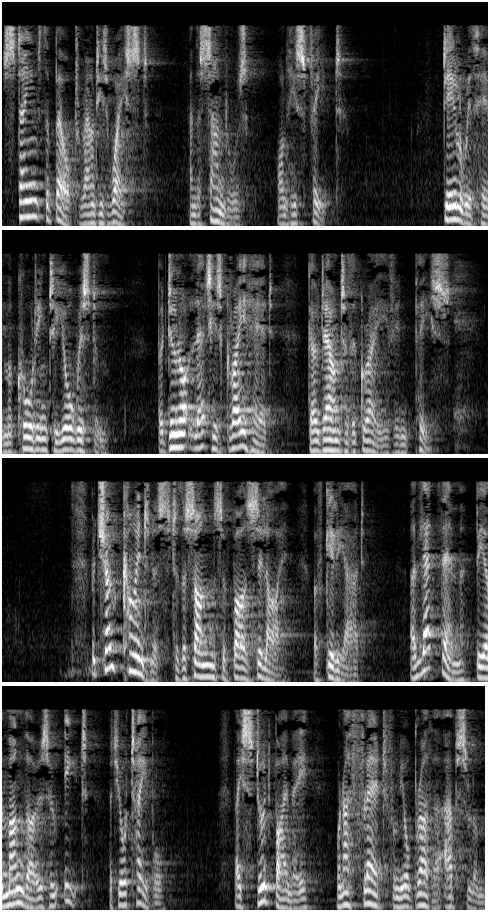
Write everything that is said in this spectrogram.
stained the belt round his waist and the sandals on his feet. Deal with him according to your wisdom, but do not let his grey head go down to the grave in peace. But show kindness to the sons of Barzillai of Gilead, and let them be among those who eat at your table. They stood by me when I fled from your brother Absalom.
